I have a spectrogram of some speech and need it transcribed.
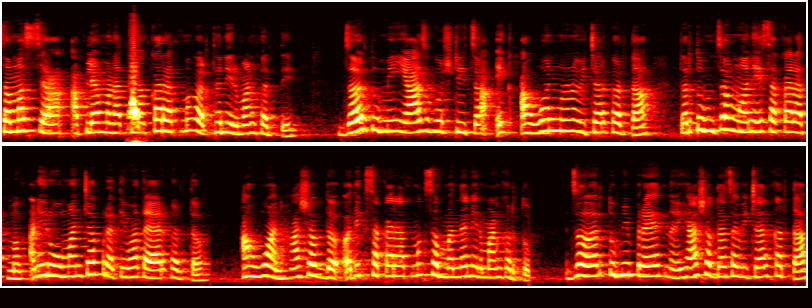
समस्या आपल्या मनात नकारात्मक अर्थ निर्माण करते. जर तुम्ही याच गोष्टीचा एक आव्हान म्हणून विचार करता तर तुमचं मन हे सकारात्मक आणि रोमांचक प्रतिमा तयार करतं. आव्हान हा शब्द अधिक सकारात्मक संबंध निर्माण करतो. जर तुम्ही प्रयत्न ह्या शब्दाचा विचार करता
